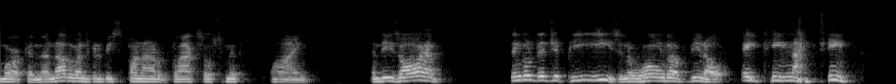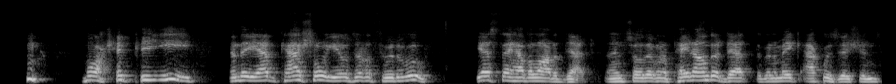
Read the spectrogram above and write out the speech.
Merck. And another one's going to be spun out of GlaxoSmithKline and these all have single digit PEs in a world of, you know, 18, 19 market PE, and they have cash flow yields that are through the roof. Yes, they have a lot of debt. And so they're going to pay down their debt, they're going to make acquisitions,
